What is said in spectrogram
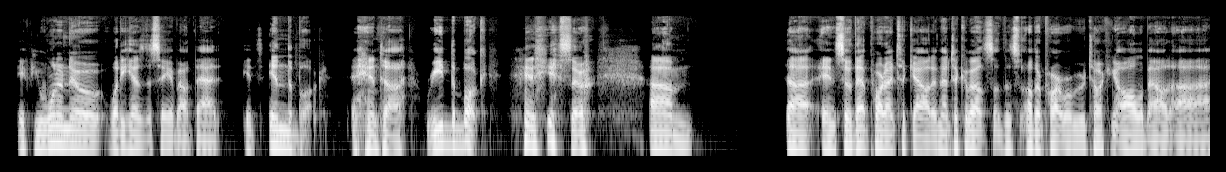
if you want to know what he has to say about that, it's in the book and uh, read the book. so, um, uh, and so that part I took out, and I took about this other part where we were talking all about uh,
